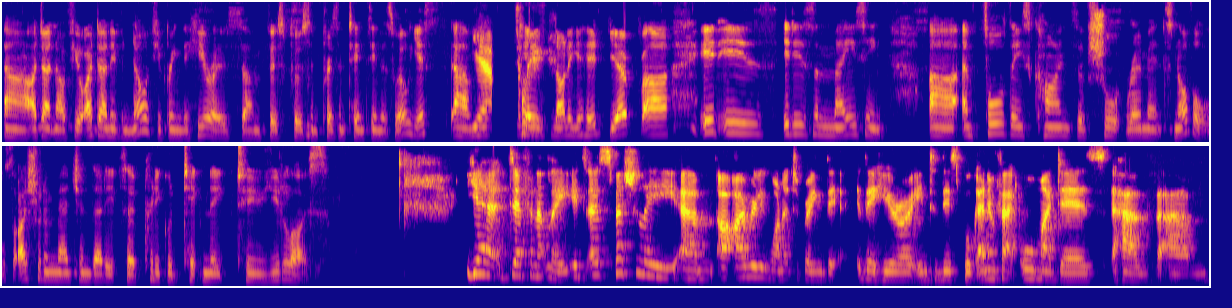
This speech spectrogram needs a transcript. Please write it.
Uh, I don't know if you. I don't even know if you bring the hero's um, first person present tense in as well. Yes. Um, yeah. Clare's nodding her head. Yep. Uh, it is. It is amazing. Uh, and for these kinds of short romance novels, I should imagine that it's a pretty good technique to utilise. Yeah, definitely. It's especially um, I really wanted to bring the the hero into this book, and in fact, all my dares have um,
